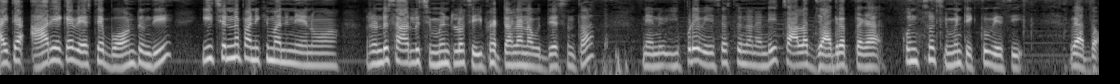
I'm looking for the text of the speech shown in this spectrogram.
అయితే ఆరేకే వేస్తే బాగుంటుంది. ఈ చిన్న పనికి మరి నేను రెండు సార్లు సిమెంట్లో చేయి పెట్టాలన్న ఉద్దేశంతో నేను ఇప్పుడే వేసేస్తున్నానండి. చాలా జాగ్రత్తగా కొంచెం సిమెంట్ ఎక్కువ వేసి వేద్దాం.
